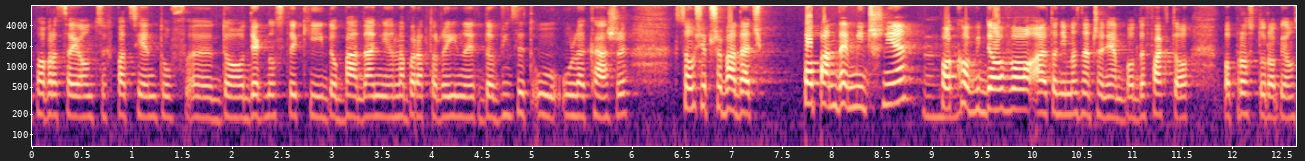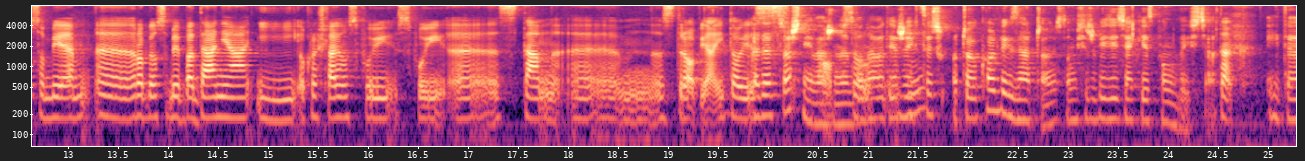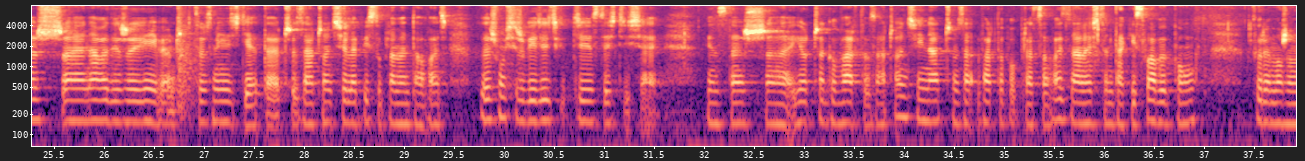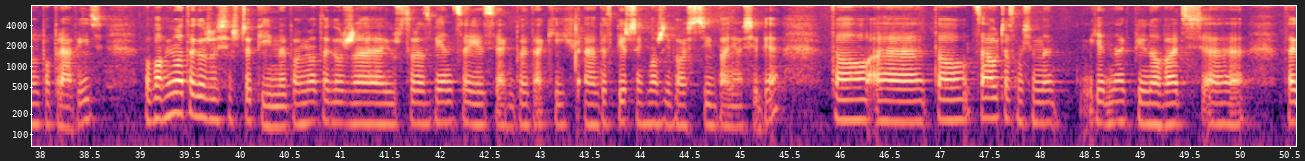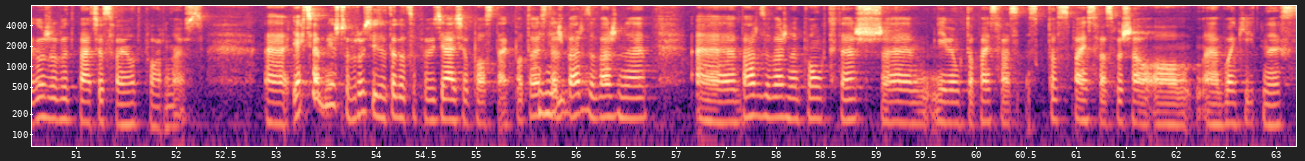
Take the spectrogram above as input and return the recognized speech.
powracających pacjentów do diagnostyki, do badań laboratoryjnych, do wizyt u, u lekarzy. Chcą się przebadać popandemicznie, mhm. po-covidowo, ale to nie ma znaczenia, bo de facto po prostu robią sobie, e, robią sobie badania i określają swój, swój e, stan e, zdrowia i to jest... Ale to jest strasznie ważne, bo nawet jeżeli mhm. chcesz czegokolwiek zacząć, to musisz wiedzieć, jaki jest punkt wyjścia. Tak. I też nawet jeżeli, nie wiem, czy chcesz zmienić dietę, czy zacząć się lepiej suplementować, to też musisz wiedzieć, gdzie jesteś dzisiaj. Więc też e, i od czego warto zacząć i nad czym za, warto popracować, znaleźć ten taki słaby punkt, który możemy poprawić. Bo pomimo tego, że się szczepimy, pomimo tego, że już coraz więcej jest jakby takich e, bezpiecznych możliwości dbania o siebie, to, e, to cały czas musimy jednak pilnować tego, żeby dbać o swoją odporność. Ja chciałabym jeszcze wrócić do tego, co powiedziałaś o postach, bo to jest mhm. też bardzo ważny, bardzo ważny punkt też, nie wiem, kto, państwa, kto z Państwa słyszał o błękitnych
